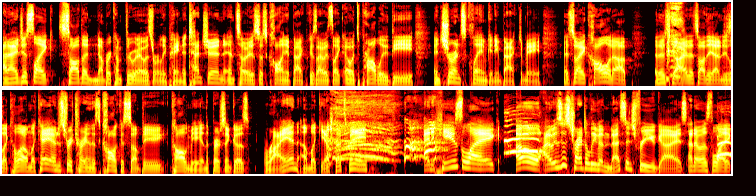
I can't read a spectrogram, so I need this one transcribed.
And I just like saw the number come through and I wasn't really paying attention. And so I was just calling it back because I was like, oh, it's probably the insurance claim getting back to me. And so I call it up. And this guy that's on the end, he's like, hello. I'm like, hey, I'm just returning this call because somebody called me. And the person goes, Ryan? I'm like, yep, that's me. and he's like, oh, I was just trying to leave a message for you guys. And I was like,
